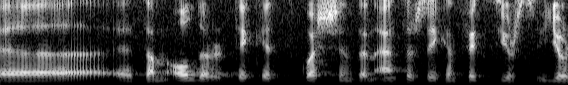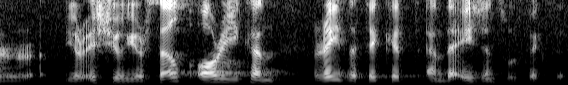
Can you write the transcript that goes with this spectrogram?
uh, some older tickets, questions and answers. So you can fix your, your, your issue yourself or you can raise a ticket and the agents will fix it.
